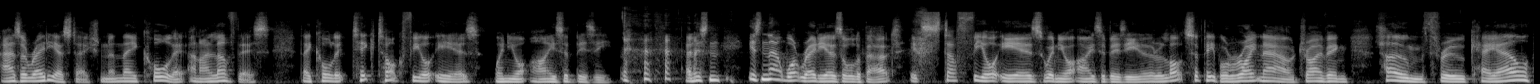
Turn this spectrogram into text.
as a radio station, and they call it, and I love this. They call it TikTok for your ears when your eyes are busy. and isn't isn't that what radio's all about? It's stuff for your ears when your eyes are busy. There are lots of people right now driving home through KL,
